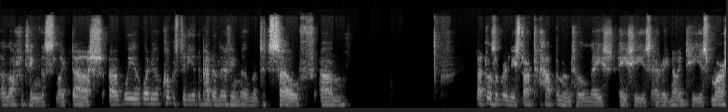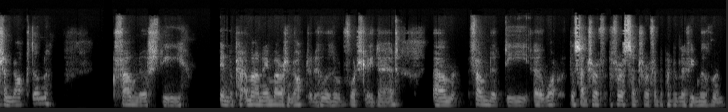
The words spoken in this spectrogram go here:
a lot of things like that. Uh, we, when it comes to the independent living movement itself um, that doesn't really start to happen until late 80s early 90s martin naughton founded the in the a man named martin naughton who is unfortunately dead um, founded the uh, what the center of first center of independent living movement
